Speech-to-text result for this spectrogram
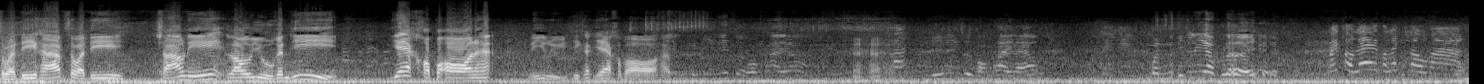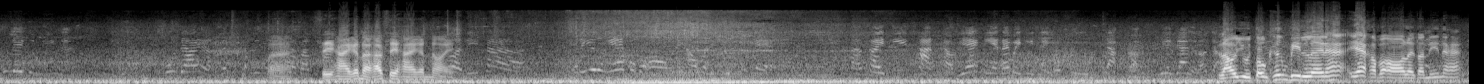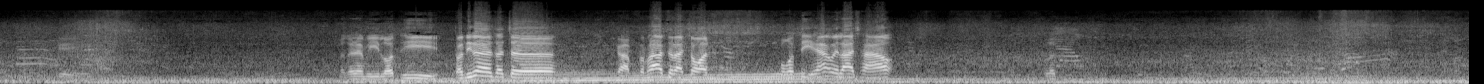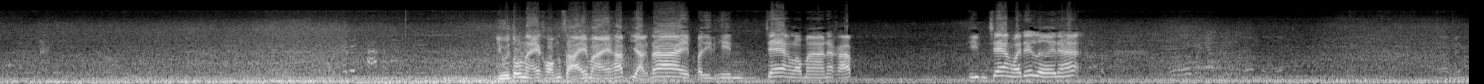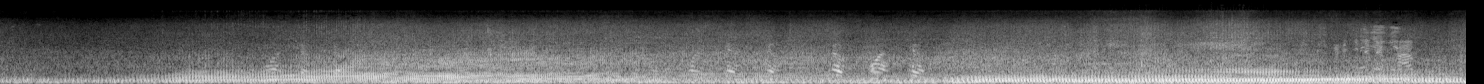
สวัสดีครับ สวัสดี เช้านี้เราอยู่กันที่แยกคอปอนะฮะ นี่อยู่ที่แยกคอปอครับดีที่สุดของไทยแล้วดีที่สุดของไทยแล้ว มันไม่เรียบเลย ไม่ตอนแรกตอนแรกที่เรามาพูดเล่นคนนี้นะพูดได้อะมาเซฮายกันหน่อยครับเซฮายกันหน่อย สวัสดีค่ะวันนี้อยู่ตรงแยกปปอไม่เอามาที่แจกค่ะใครที่ผ่านแถวแยกนี้ได้ไปที่ไหนก็คือจากแบบเรียกได้เดี๋ยวเราจะเราอยู่ตรงเครื่องบินเลยนะฮะ แยกคอปอเลยตอนนี้นะฮะโอ เคแล้วก็จะมีรถที่ ตอนนี้ก็จะเจอกับสภาพจราจรปกติฮะเวลาเช้าแล้วไม่ได้ช้าอยู่ตรงไหนของสายไหมครับ อยากได้ปฏิทินแจ้งเรามานะครับพิมพ์แจ้งไว้ได้เลยนะฮะ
